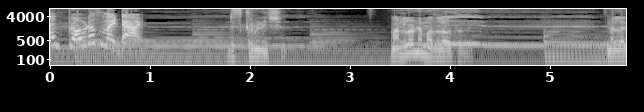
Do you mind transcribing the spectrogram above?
I'm proud of my dad discrimination మనలోనే మొదలవుతుంది. మెల్లగా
